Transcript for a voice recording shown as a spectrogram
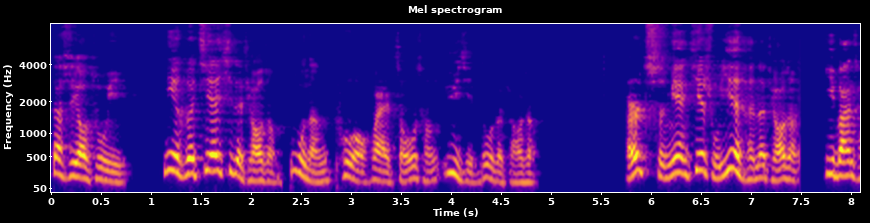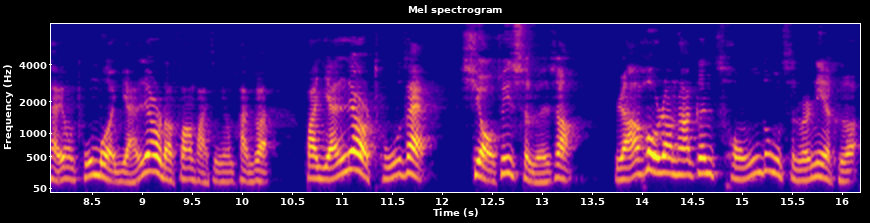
但是要注意，啮合间隙的调整不能破坏轴承预紧度的调整。而齿面接触印痕的调整，一般采用涂抹颜料的方法进行判断，把颜料涂在小锥齿轮上。然后让它跟从动齿轮啮合，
